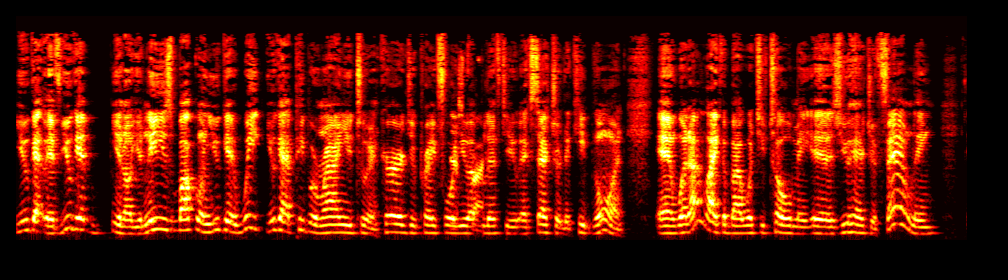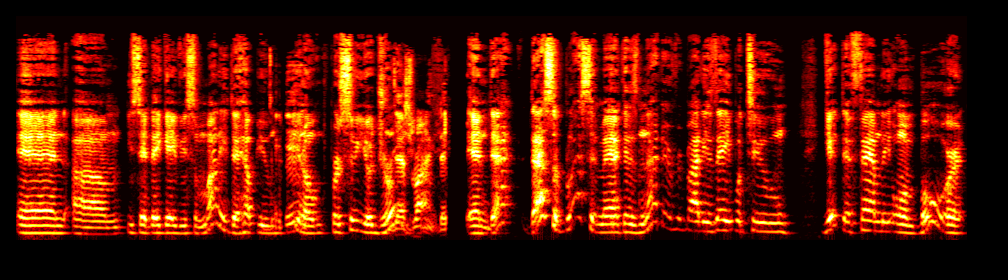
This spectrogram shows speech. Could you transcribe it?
you got if you get you know your knees buckle and you get weak, you got people around you to encourage you, pray for That's you, right. uplift you, etc. to keep going. And what I like about what you told me is you had your family and um, you said they gave you some money to help you, you know, pursue your dream That's right. They, and that that's a blessing, man, because not everybody is able to get their family on board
